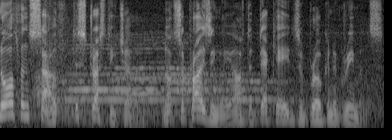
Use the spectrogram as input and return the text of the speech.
North and South distrust each other not surprisingly after decades of broken agreements.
